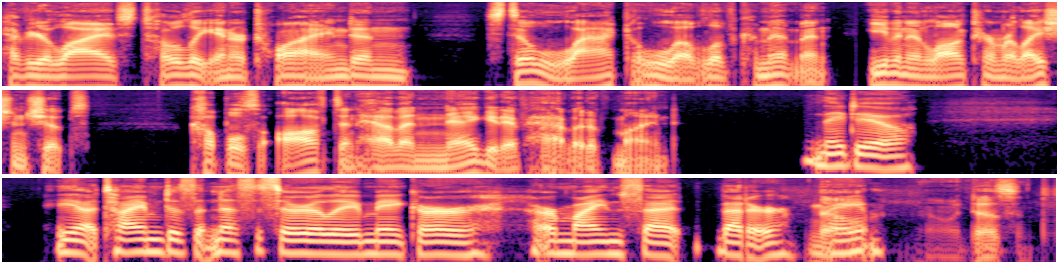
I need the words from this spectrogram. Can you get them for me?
have your lives totally intertwined, and still lack a level of commitment. Even in long term relationships, couples often have a negative habit of mind. They do. Yeah, time doesn't necessarily make our our mindset better, No, right? no, it doesn't.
